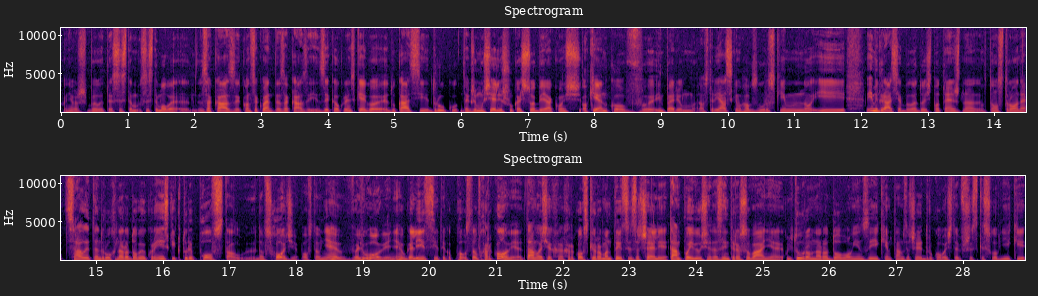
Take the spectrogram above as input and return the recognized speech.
ponieważ były te system, systemowe zakazy, konsekwentne zakazy języka ukraińskiego, edukacji, druku, także musieli szukać sobie jakąś okienko w Imperium Austriackim, Habsburskim, no i imigracja była dość potężna w tą stronę. Cały ten ruch narodowy ukraiński, który powstał na wschodzie, powstał nie w Lwowie, nie w Galicji, tylko powstał w Charkowie. Tam właśnie charkowskie romantycy zaczęli, tam pojawiło się to zainteresowanie kulturą narodową, językiem, tam zaczęli drukować te wszystkie słowniki,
